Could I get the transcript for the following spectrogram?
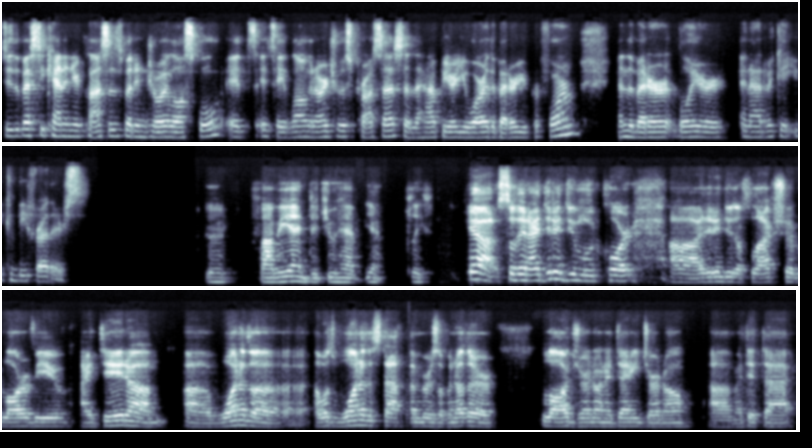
do the best you can in your classes but enjoy law school. It's it's a long and arduous process and the happier you are the better you perform and the better lawyer and advocate you can be for others Good. Fabian, did you have, yeah, please. Yeah, so then I didn't do moot court. Uh, I didn't do the flagship law review. I did um, uh, one of the, I was one of the staff members of another law journal and identity journal. Um, I did that.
